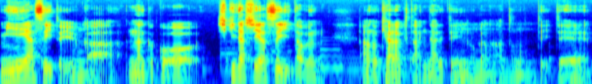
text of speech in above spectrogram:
見えやすいというか、なんかこう、引き出しやすい多分、あの、キャラクターになれているのかなと思っていて、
